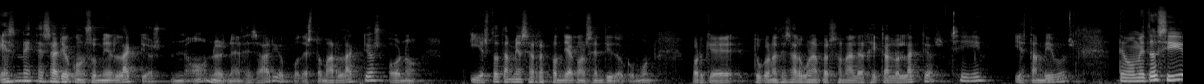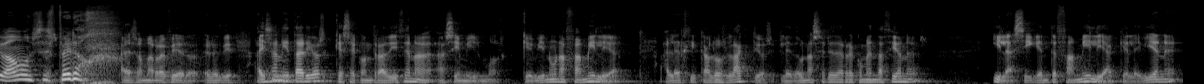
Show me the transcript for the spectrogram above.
¿Es necesario consumir lácteos? No, no es necesario. Puedes tomar lácteos o no. Y esto también se respondía con sentido común, porque ¿tú conoces a alguna persona alérgica a los lácteos? Sí. ¿Y están vivos? De momento sí, vamos, espero. A eso me refiero. Es decir, hay sanitarios que se contradicen a, sí mismos. Que viene una familia alérgica a los lácteos, le da una serie de recomendaciones, y la siguiente familia que le viene,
